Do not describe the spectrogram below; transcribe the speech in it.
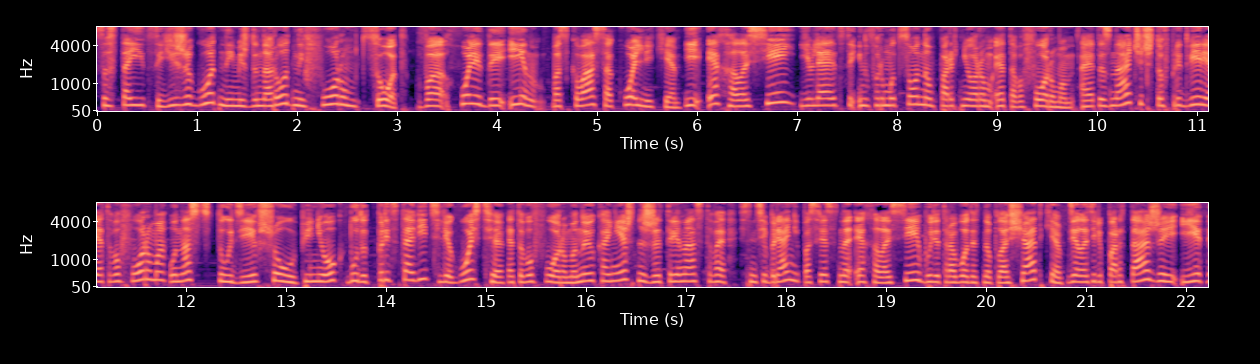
состоится ежегодный международный форум ЦОД в Holiday Inn Москва Сокольники. И Эхо Лосей является информационным партнером этого форума. А это значит, что в преддверии этого форума у нас в студии в шоу «Пенек» будут представители, гости этого форума. Ну и, конечно же, 13 сентября непосредственно Эхо Лосей будет работать на площадке, делать репортажи и,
